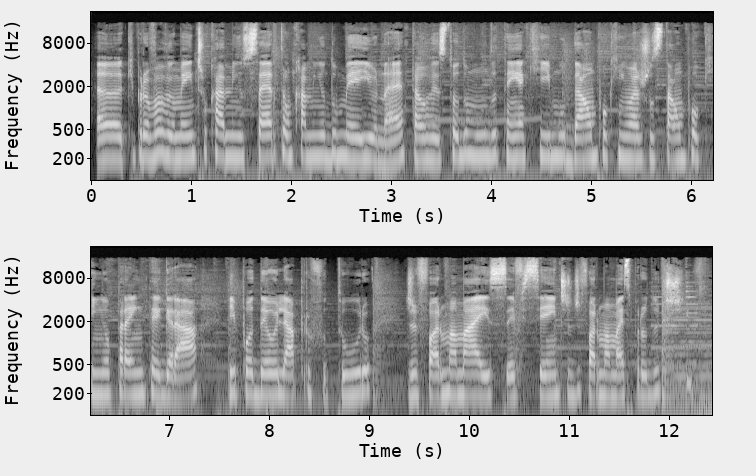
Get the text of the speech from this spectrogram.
uh, que provavelmente o caminho certo é um caminho do meio, né? Talvez todo mundo tenha que mudar um pouquinho, ajustar um pouquinho para integrar e poder olhar para o futuro de forma mais eficiente, de forma mais produtiva.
